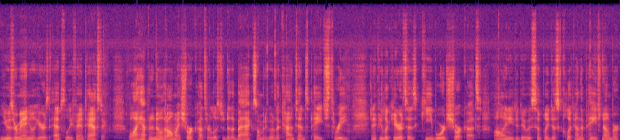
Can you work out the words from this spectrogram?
user manual here is absolutely fantastic. Well, I happen to know that all my shortcuts are listed to the back, so I'm going to go to the Contents page 3, and if you look here it says Keyboard Shortcuts. All I need to do is simply just click on the page number,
